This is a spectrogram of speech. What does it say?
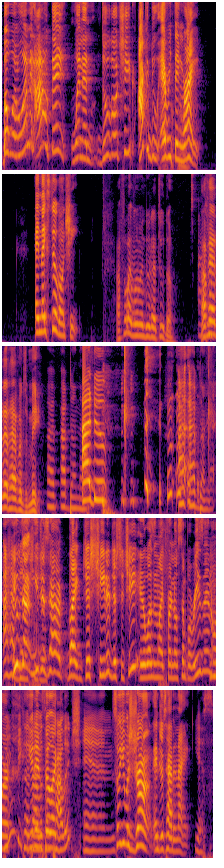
But when women, I don't think when a dude go cheat, I could do everything mm. right, and they still gonna cheat. I feel like women do that too, though. I've had that happen to me. I've, I've done that. I do. I, I have done that. I have You been done? You just had like just cheated just to cheat. It wasn't like for no simple reason, or Mhm, because you I didn't was feel in like. college and So you was drunk and just had a night. yes,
